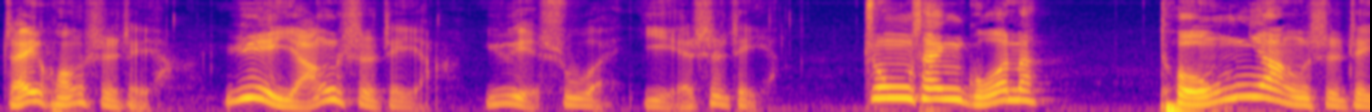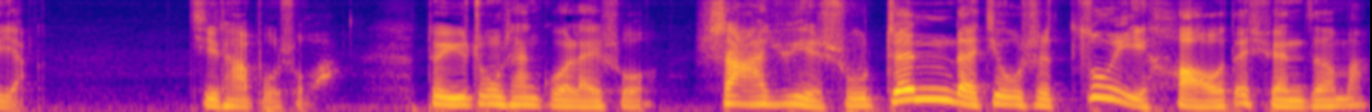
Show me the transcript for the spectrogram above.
翟皇是这样，岳阳是这样，岳书啊也是这样，中山国呢，同样是这样。其他不说啊，对于中山国来说，杀岳书真的就是最好的选择吗？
